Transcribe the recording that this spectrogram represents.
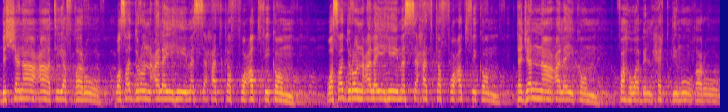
بالشناعات يفغر وصدر عليه مسحت كف عطفكم وصدر عليه مسحت كف عطفكم تجنى عليكم فهو بالحقد موغر.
